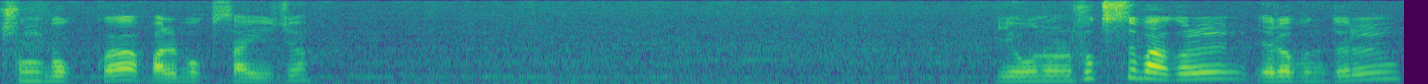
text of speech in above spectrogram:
중복과 말복 사이죠. 이 오늘 흑수박을 여러분들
